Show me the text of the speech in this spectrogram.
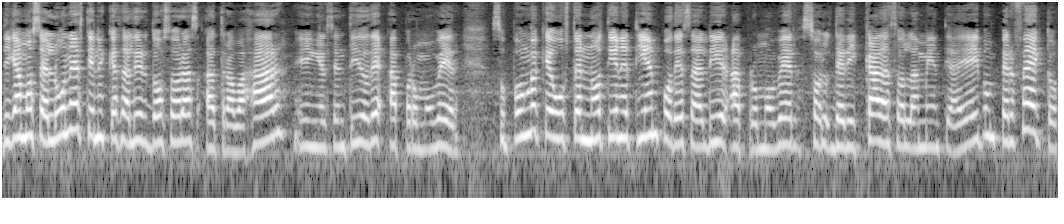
Digamos, el lunes tiene que salir dos horas a trabajar en el sentido de a promover. Suponga que usted no tiene tiempo de salir a promover dedicada solamente a Avon, perfecto,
